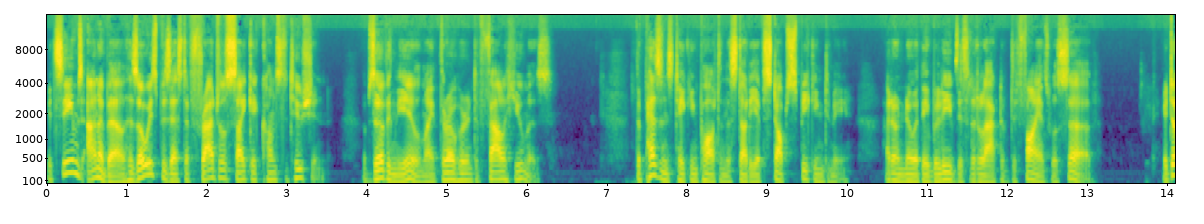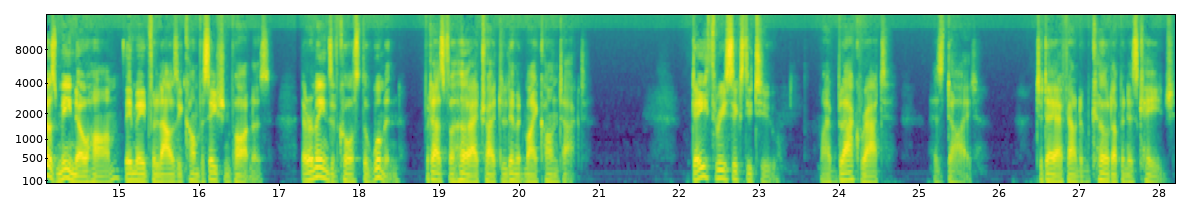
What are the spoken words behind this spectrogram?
It seems Annabelle has always possessed a fragile psychic constitution. Observing the ill might throw her into foul humors. The peasants taking part in the study have stopped speaking to me. I don't know what they believe this little act of defiance will serve. It does me no harm, they made for lousy conversation partners. There remains, of course, the woman, but as for her, I tried to limit my contact. Day 362. My black rat has died. Today I found him curled up in his cage.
